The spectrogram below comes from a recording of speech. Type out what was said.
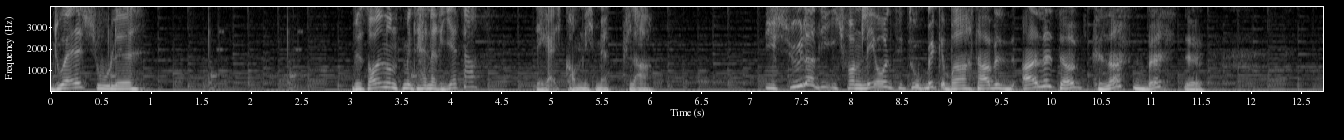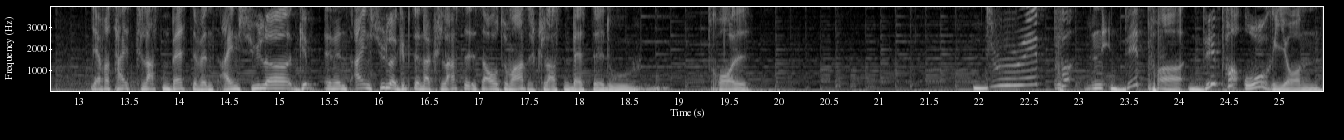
Duellschule. Wir sollen uns mit Henrietta... Digga, ich komme nicht mehr klar. Die Schüler, die ich von Leo-Institut mitgebracht habe, sind allesamt Klassenbeste. Ja, was heißt Klassenbeste? Wenn es einen Schüler gibt, einen Schüler gibt in der Klasse, ist er automatisch Klassenbeste, du Troll. Drip, nee, Dipper, Dipper Orion.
